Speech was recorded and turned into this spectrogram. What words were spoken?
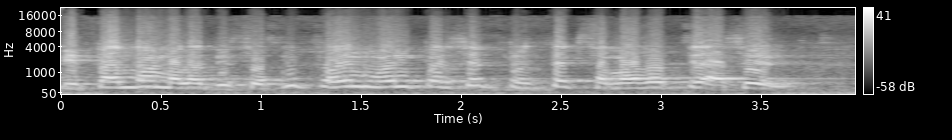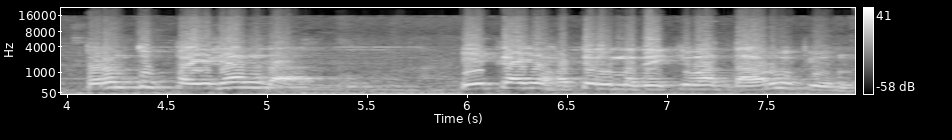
पिताना मला दिसत नाही. पॉईंट वन पर्सेंट प्रत्येक समाजात ते असेल परंतु पहिल्यांदा एकाही हॉटेलमध्ये किंवा दारू पिऊन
